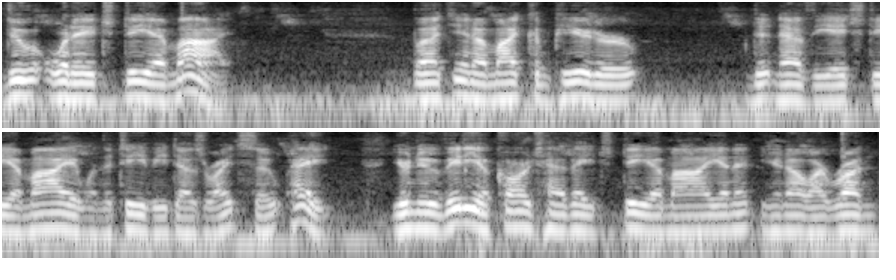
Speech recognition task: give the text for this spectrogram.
do it with HDMI. But, you know, my computer didn't have the HDMI when the TV does, right? So, hey, your new video cards have HDMI in it. You know, I run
